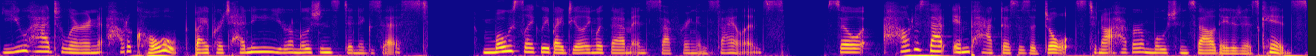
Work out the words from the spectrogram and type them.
You had to learn how to cope by pretending your emotions didn't exist, most likely by dealing with them and suffering in silence. So, how does that impact us as adults to not have our emotions validated as kids?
